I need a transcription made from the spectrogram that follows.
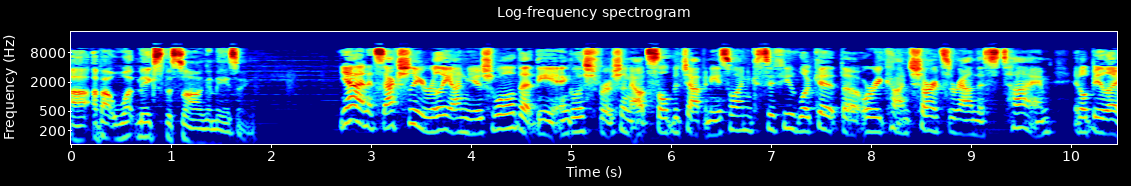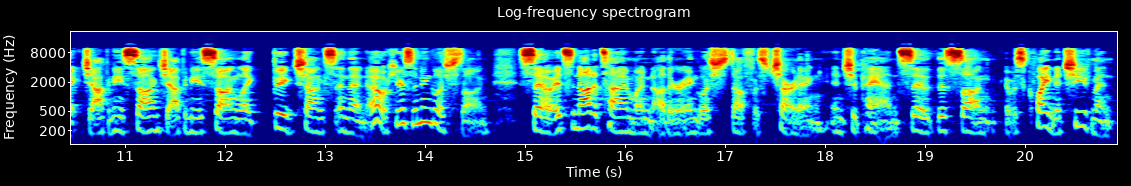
uh, about what makes the song amazing. Yeah, and it's actually really unusual that the English version outsold the Japanese one, because if you look at the Oricon charts around this time, it'll be like Japanese song, Japanese song, like big chunks, and then, oh, here's an English song. So it's not a time when other English stuff was charting in Japan. So this song, it was quite an achievement.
